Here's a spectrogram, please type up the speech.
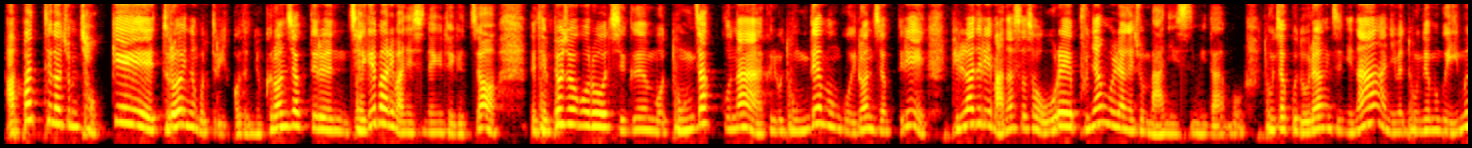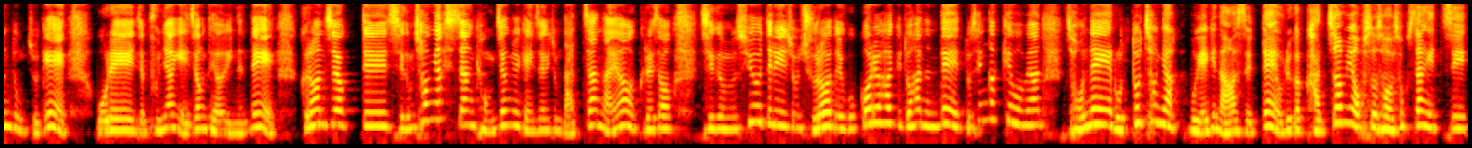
아파트가 좀 적게 들어있는 곳들이 있거든요. 그런 지역들은 재개발이 많이 진행이 되겠죠. 대표적으로 지금 뭐 동작구나 그리고 동대문구 이런 지역들이 빌라들이 많았어서 올해 분양 물량이 좀 많이 있습니다. 뭐 동작구 노량진이나 아니면 동대문구 이문동 쪽에 올해 이제 분양이 예정되어 있는데 그런 지역들 지금 청약시장 경쟁률 굉장히 좀 낮잖아요. 그래서 지금 수요들이 좀 줄어들고 꺼려하기도 하는데 또 생각해 보면 전에 로또 청약 뭐 얘기 나왔을 때 우리가 가점이 없어서 속상했지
